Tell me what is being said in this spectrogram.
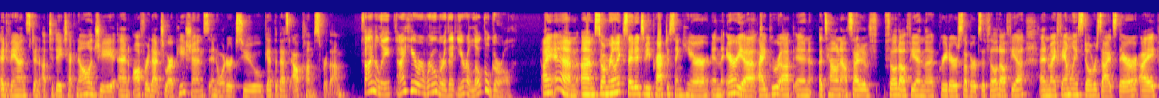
advanced and up to date technology and offer that to our patients in order to get the best outcomes for them. Finally, I hear a rumor that you're a local girl. I am. Um, so I'm really excited to be practicing here in the area. I grew up in a town outside of Philadelphia in the greater suburbs of Philadelphia, and my family still resides there. I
